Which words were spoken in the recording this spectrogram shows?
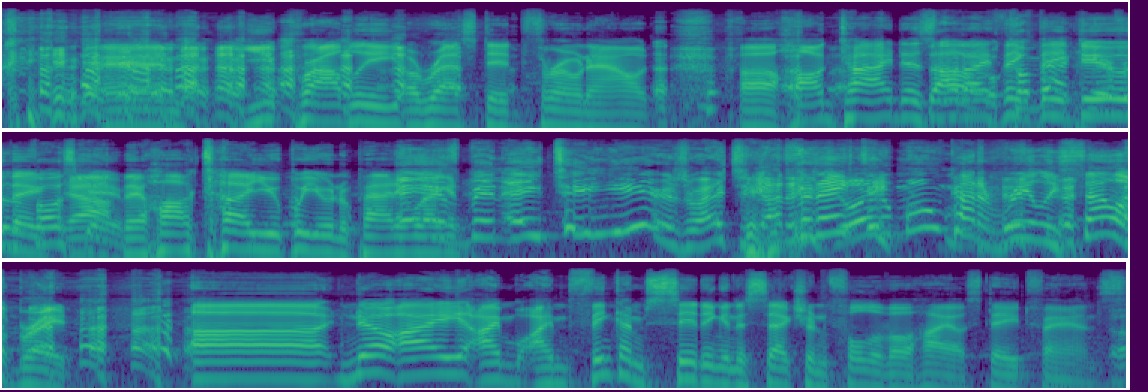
and you probably arrested, thrown out. Uh, hogtied is what Solid. I think they do. for the They postgame. they hogtie you, put you in a paddy Hey, wagon. it's been 18 years, right? You got to It's been enjoy 18. the moment. Got to really celebrate. uh, no, I I'm I'm think I'm sitting in a section full of Ohio State fans. So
